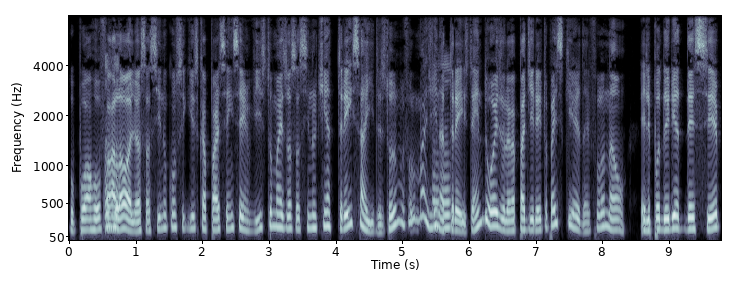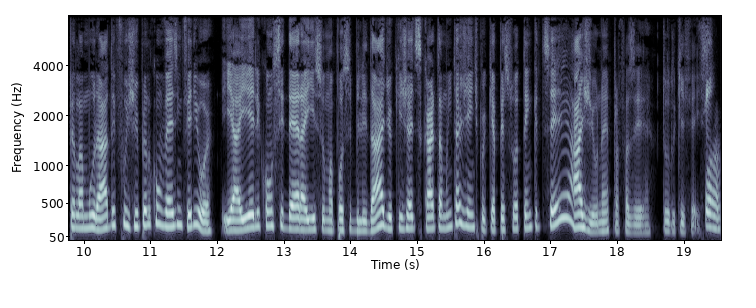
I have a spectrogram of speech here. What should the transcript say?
O Poirot fala, Uhum. olha, o assassino conseguiu escapar sem ser visto, mas o assassino tinha três saídas. Todo mundo falou, imagina, Uhum. três. Tem dois, ele vai pra direita ou pra esquerda. Ele falou, não. Ele poderia descer pela murada e fugir pelo convés inferior. E aí ele considera isso uma possibilidade, o que já descarta muita gente, porque a pessoa tem que ser ágil, né, Pra fazer tudo que fez. Sim.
